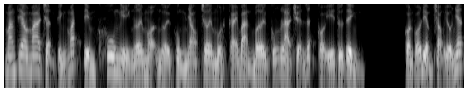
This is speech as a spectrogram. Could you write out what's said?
mang theo ma trận kính mắt tìm khu nghỉ ngơi mọi người cùng nhau chơi một cái bàn bơi cũng là chuyện rất có ý tứ tình còn có điểm trọng yếu nhất,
